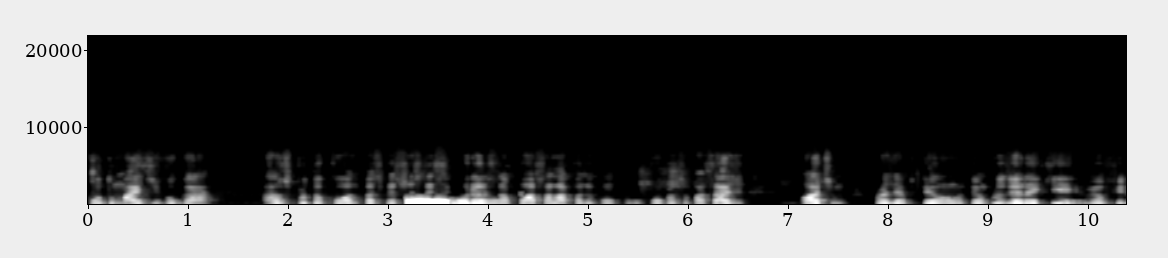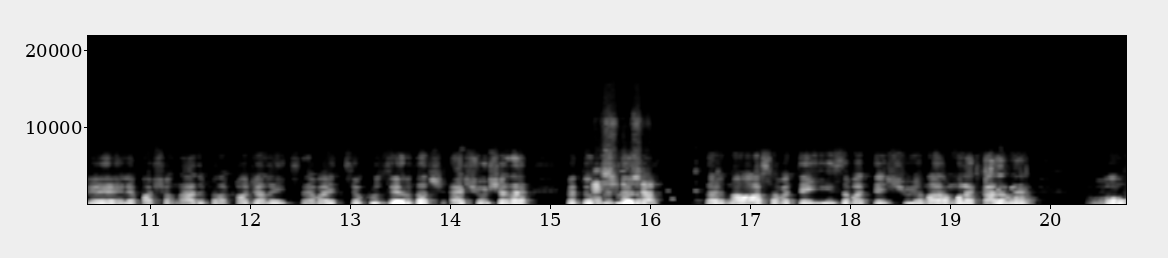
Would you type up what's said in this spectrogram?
quanto mais divulgar os protocolos para as pessoas terem segurança, não, possa lá fazer o compra da sua passagem, ótimo. Por exemplo, tem um, tem um cruzeiro aí que meu filho ele é apaixonado pela Cláudia Leite, né? Vai ser o cruzeiro da é Xuxa, né? Vai ter o é cruzeiro Xuxa. Da, nossa, vai ter Isa, vai ter Xuxa. Nossa, a molecada vai vão,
